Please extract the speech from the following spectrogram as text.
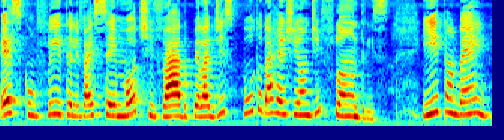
Esse conflito ele vai ser motivado pela disputa da região de Flandres e também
